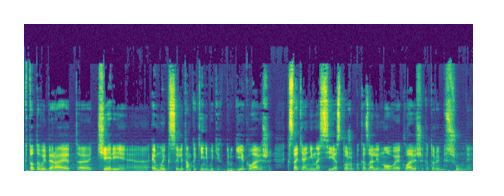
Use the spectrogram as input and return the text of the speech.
кто-то выбирает э, Cherry э, MX или там какие-нибудь их другие клавиши. Кстати, они на CS тоже показали новые клавиши, которые бесшумные.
